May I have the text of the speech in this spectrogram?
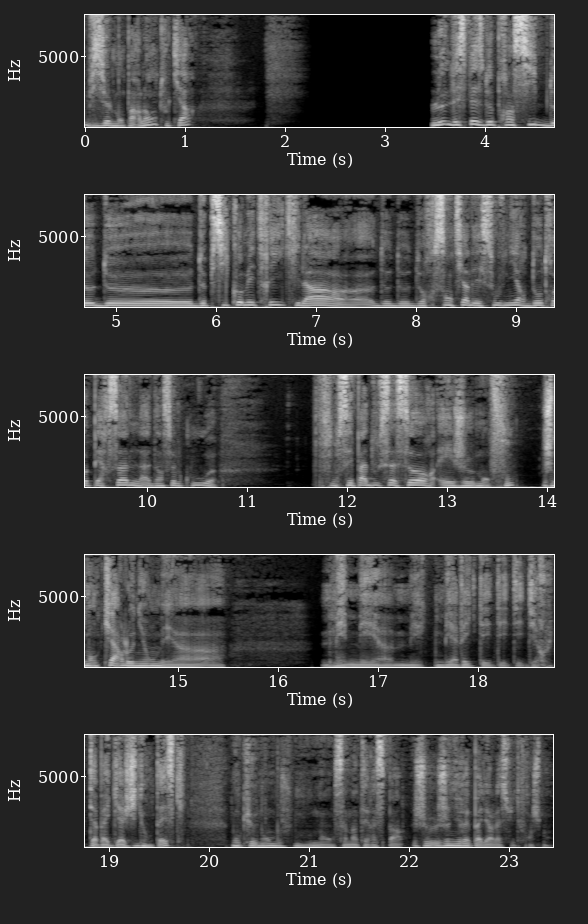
visuellement parlant en tout cas l'espèce de principe de, de, psychométrie qu'il a, euh, de, ressentir des souvenirs d'autres personnes, là, d'un seul coup, euh, on sait pas d'où ça sort et je m'en fous. Je m'en carre l'oignon, mais, euh, mais, mais, mais, mais avec des, des, des, des rutabagas gigantesques. Donc non, non, ça m'intéresse pas. Je, n'irai pas lire la suite, franchement.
